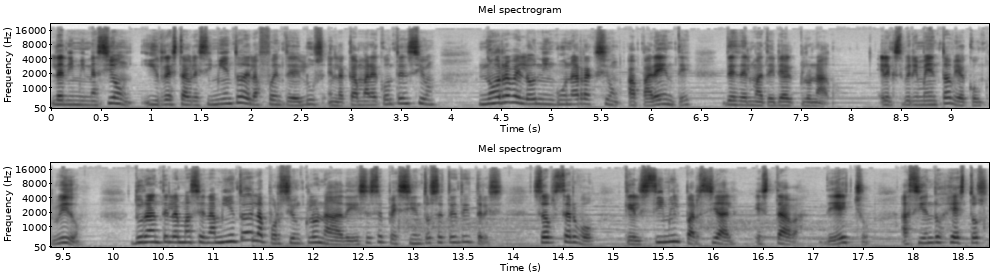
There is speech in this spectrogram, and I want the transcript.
La eliminación y restablecimiento de la fuente de luz en la cámara de contención no reveló ninguna reacción aparente desde el material clonado. El experimento había concluido. Durante el almacenamiento de la porción clonada de SCP-173, se observó que el símil parcial estaba, de hecho, haciendo gestos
